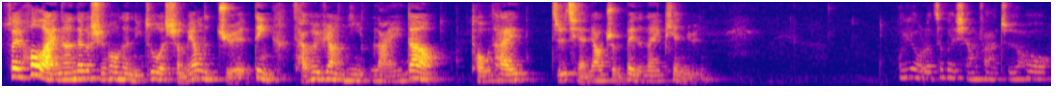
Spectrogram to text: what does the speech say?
所以后来呢，那个时候呢，你做了什么样的决定，才会让你来到投胎之前要准备的那一片云？我有了这个想法之后，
